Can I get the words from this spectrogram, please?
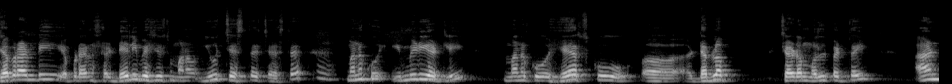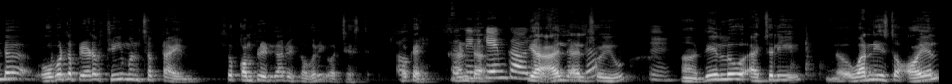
Jaborandi ఎప్పుడైనా సరే డైలీ బేసిస్ మనం యూజ్ చేస్తే చేస్తే మ్మ్. మనకు ఇమ్మీడియట్లీ మనకు హెయిర్స్కు డెవలప్ చేయడం మొదలు పెడతాయి and over the period of three months of time so కంప్లీట్గా రికవరీ వచ్చేస్తాయి. Okay I sir. Show you. దీనిలో actually one is the oil.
